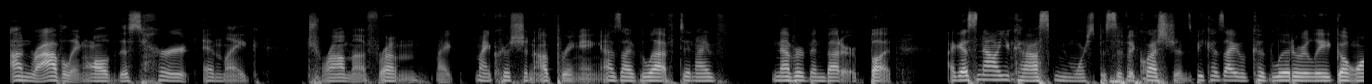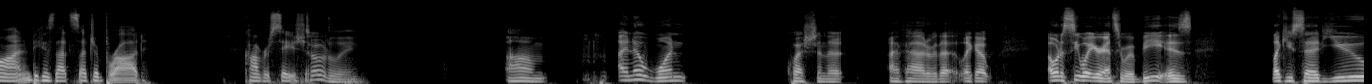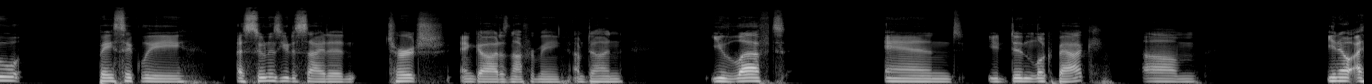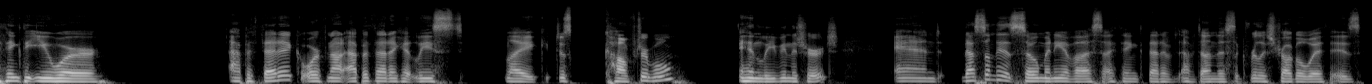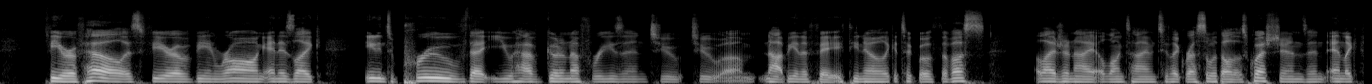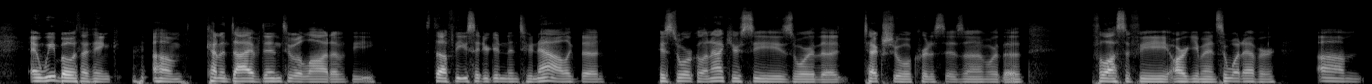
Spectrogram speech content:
unraveling all of this hurt and like trauma from my my Christian upbringing as I've left and I've never been better. But I guess now you could ask me more specific questions because I could literally go on because that's such a broad conversation. Totally. Um, I know one question that I've had, or that like I, I want to see what your answer would be. Is like you said, you basically, as soon as you decided church and God is not for me, I'm done. You left, and you didn't look back. Um, you know, I think that you were apathetic, or if not apathetic, at least like just comfortable in leaving the church. And that's something that so many of us, I think, that have, have done this, like really struggle with is fear of hell, is fear of being wrong, and is like needing to prove that you have good enough reason to to um, not be in the faith. You know, like it took both of us, Elijah and I, a long time to like wrestle with all those questions, and and like and we both, I think, um, kind of dived into a lot of the stuff that you said you're getting into now, like the historical inaccuracies or the textual criticism or the philosophy arguments and whatever. Um,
